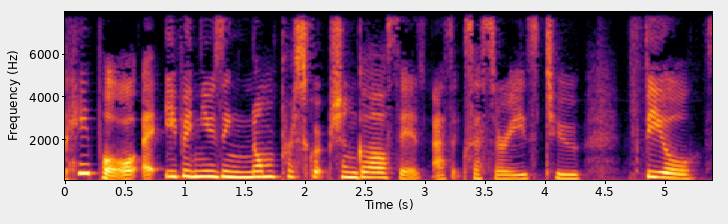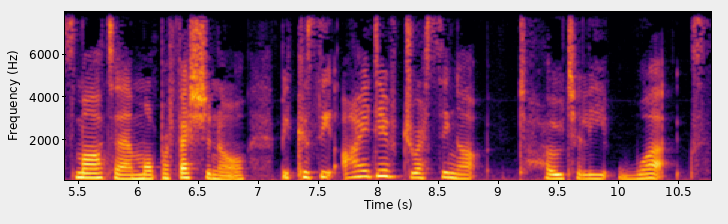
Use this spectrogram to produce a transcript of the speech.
People are even using non prescription glasses as accessories to feel smarter and more professional because the idea of dressing up totally works.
